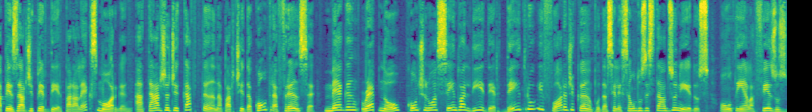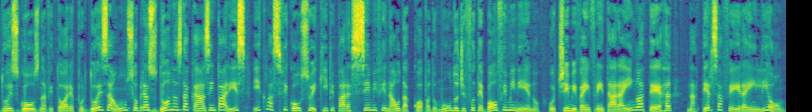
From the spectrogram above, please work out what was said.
Apesar de perder para Alex Morgan a tarja de capitã na partida contra a França, Megan Rapinoe continua sendo a líder dentro e fora de campo da seleção dos Estados Unidos. Ontem ela fez os dois gols na vitória por 2 a 1 sobre as donas da casa em Paris e classificou sua equipe para a semifinal da Copa do Mundo de Futebol Feminino. O time vai enfrentar a Inglaterra na terça-feira em Lyon.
